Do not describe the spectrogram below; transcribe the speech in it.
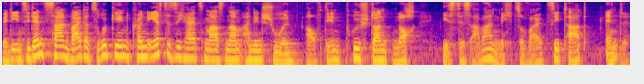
Wenn die Inzidenzzahlen weiter zurückgehen, können erste Sicherheitsmaßnahmen an den Schulen auf den Prüfstand. Noch ist es aber nicht so weit. Zitat Ende.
